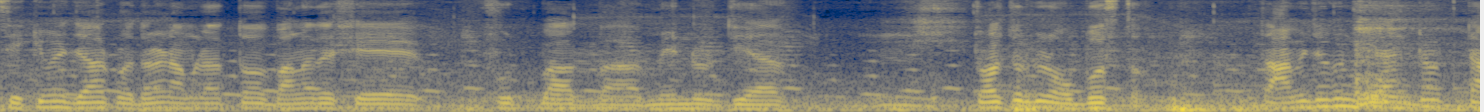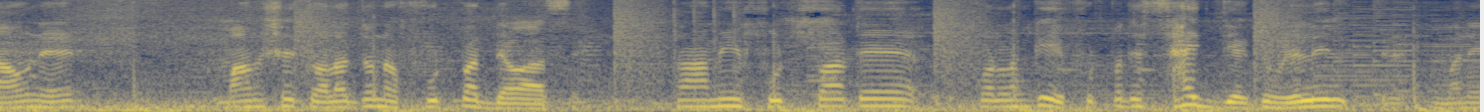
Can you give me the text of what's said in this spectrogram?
সিকিমে যাওয়ার পর ধরেন আমরা তো বাংলাদেশে ফুটপাথ বা মেন রোড দিয়া চলাচল করে অভ্যস্ত। তো আমি যখন গ্যাংটক টাউনের মানুষের চলার জন্য ফুটপাথ দেওয়া আছে, তো আমি ফুটপাতে করলাম কি ফুটপাথের সাইড দিয়ে একদম রেলি মানে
